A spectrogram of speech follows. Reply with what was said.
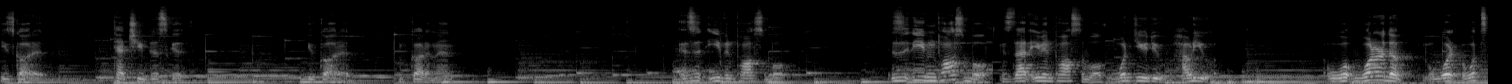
He's got it. Tetchy Biscuit. You've got it. You've got it, man. Is it even possible? Is it even possible? Is that even possible? What do you do? How do you what, what are the what what's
